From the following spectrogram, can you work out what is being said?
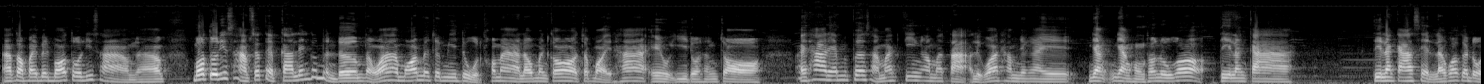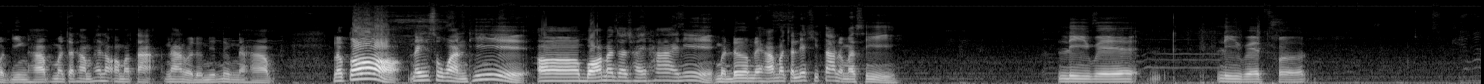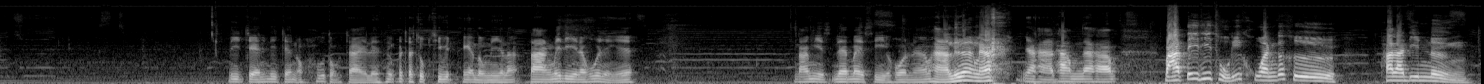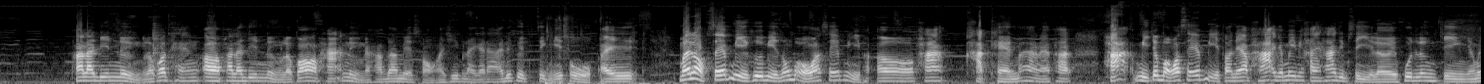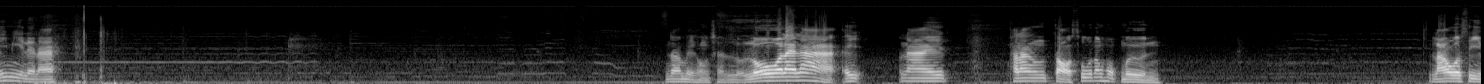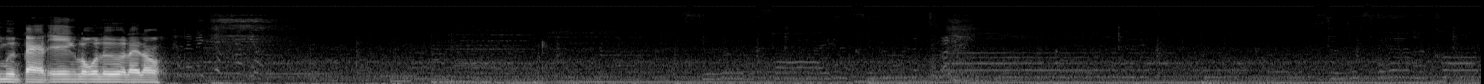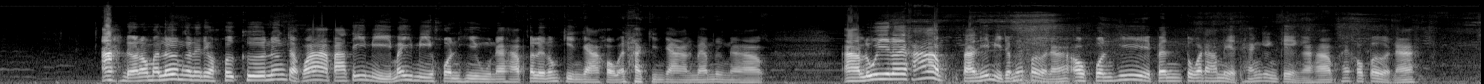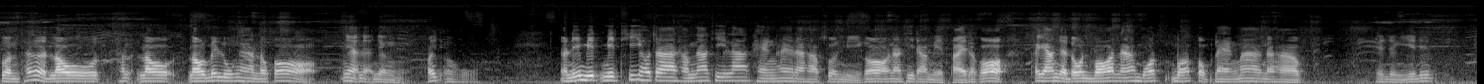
อ่าต่อไปเป็นบอสตัวที่ 3 นะครับ บอสตัวที่ 3 สเต็ปการเล่นก็เหมือนเดิม แต่ว่าบอสมันจะมีดูดเข้ามา แล้วมันก็จะปล่อยท่า LE โดนทั้งจอ ไอ้ท่าเนี้ยเพื่อนสามารถกิ้งอมาตะ หรือว่าทำยังไง อย่างอย่างของธนูก็ตีลังกา ตีลังกาเสร็จแล้วก็กระโดดยิงครับ มันจะทำให้เราอมาตะนานกว่าเดิมนิดนึงนะครับ แล้วก็ในส่วนที่เอ่อบอสมันจะใช้ท่านี่เหมือนเดิมเลยครับ มันจะเรียกคิตตันออกมาสี่ รีเวรีเวทเฟิร์สดีเจนดีเจนโอ้โหตกใจเลยนึกว่าจะชุบชีวิตกันตรงนี้ละตางไม่ดีนะพูดอย่างนี้ดามีได้ไปสี่คนนะครับหาเรื่องนะ อย่าหาทำนะครับ ปาร์ตี้ที่ถูกที่ควรก็คือพาลาดินหนึ่งพาลาดินหนึ่งแล้วก็แทงเออพาลาดินหนึ่งแล้วก็พระหนึ่งนะครับดาเมจสองอาชีพอะไรก็ได้ นี่คือสิ่งที่ถูกไอ ไม่หรอกเซฟหมีคือหมีต้องบอกว่าเซฟหมีเออพระขาดแคลนมากนะพระพระหมีจะบอกว่าเซฟหมีตอนนี้พระยังไม่มีใครห้าสิบสี่เลยพูดเรื่องจริงยังไม่มีเลยนะดาเมจของฉันโลโลอะไรล่ะไอ้นายพลังต่อสู้ต้องหกหมื่นเราสี่หมื่นแปดเองโลเลออะไรเรา อะเดี๋ยวเรามาเริ่มกันเลยดีกว่าคือคือเนื่องจากว่าปาร์ตี้หมีไม่มีคนฮิวนะครับ ก็เลยต้องกินยาขอเวลากินยากันแป๊บหนึ่งนะครับ อ่าลุยเลยครับแต่อันนี้หมีจะไม่เปิดนะ เอาคนที่เป็นตัวดาเมจแท้งเก่งๆอะครับ ให้เขาเปิดนะ ส่วนถ้าเกิดเราเราเราไม่รู้งานเราก็เนี่ยเนี่ยอย่างเอ้ยโอ้โหอันนี้มิดมิดที่เขาจะทำหน้าที่ลากแทงให้นะครับ ส่วนหมีก็หน้าที่ดาเมจไป แล้วก็พยายามอย่าโดนบอสนะบอสบอสตบแรงมากนะครับเห็นอย่างนี้นี่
